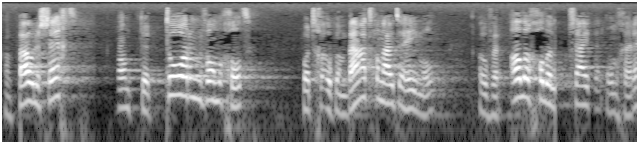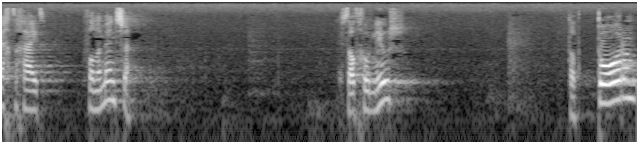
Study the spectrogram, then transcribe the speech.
Want Paulus zegt, want de toren van God wordt geopenbaard vanuit de hemel over alle goddeloosheid en ongerechtigheid van de mensen. Dat goed nieuws? Dat toren,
